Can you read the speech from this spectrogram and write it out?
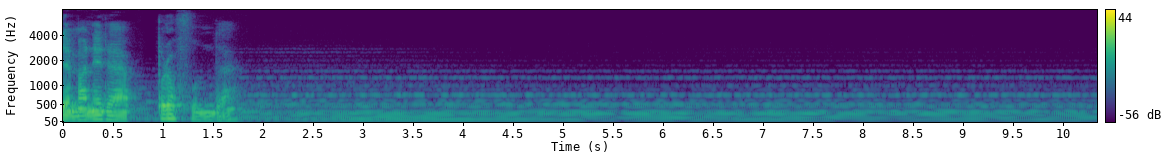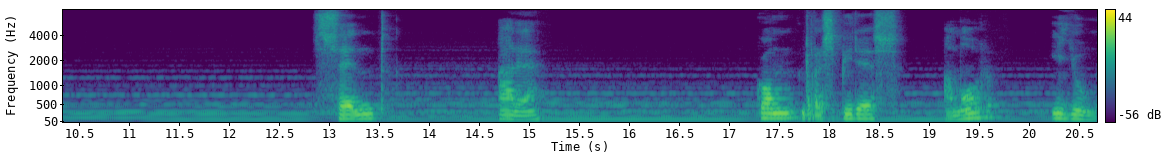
de manera profunda. Sent ara com respires amor i llum.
